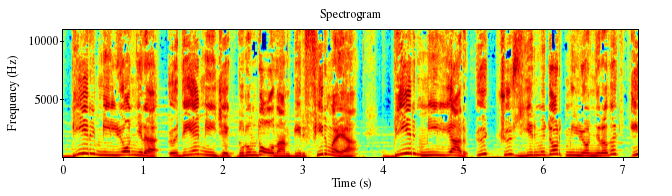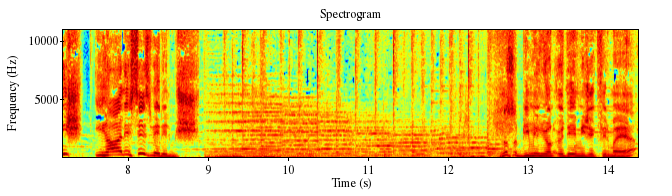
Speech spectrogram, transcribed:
1 milyon lira ödeyemeyecek durumda olan bir firmaya 1 milyar 324 milyon liralık iş ihalesiz verilmiş. Nasıl 1 milyon ödeyemeyecek firmaya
